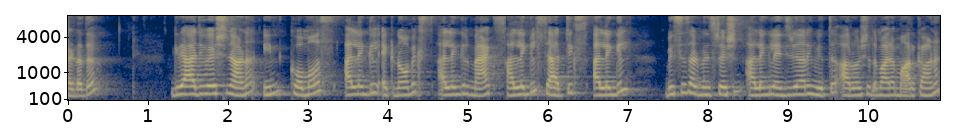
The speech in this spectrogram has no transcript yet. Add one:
വേണ്ടത്. ഗ്രാജുവേഷനാണ് ഇൻ കൊമേഴ്സ് അല്ലെങ്കിൽ എക്കണോമിക്സ് അല്ലെങ്കിൽ മാത്സ് അല്ലെങ്കിൽ സ്റ്റാറ്റിക്സ് അല്ലെങ്കിൽ ബിസിനസ് അഡ്മിനിസ്ട്രേഷൻ അല്ലെങ്കിൽ എഞ്ചിനീയറിംഗ് വിത്ത് അറുപത് ശതമാനം മാർക്കാണ്.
